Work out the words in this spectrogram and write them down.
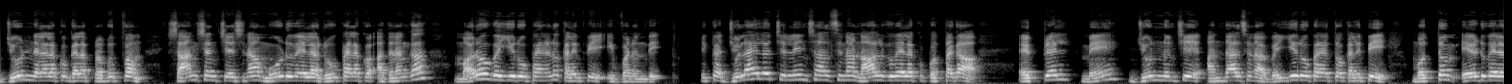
జూన్ నెలలకు గల ప్రభుత్వం శాంక్షన్ చేసిన మూడు వేల రూపాయలకు అదనంగా మరో వెయ్యి రూపాయలను కలిపి ఇవ్వనుంది. ఇక జులైలో చెల్లించాల్సిన నాలుగు వేలకు కొత్తగా ఏప్రిల్ మే జూన్ నుంచి అందాల్సిన వెయ్యి రూపాయలతో కలిపి మొత్తం ఏడు వేల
